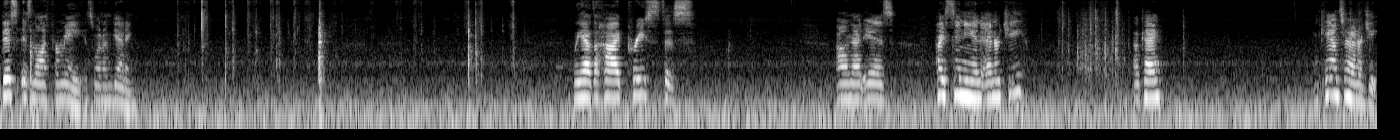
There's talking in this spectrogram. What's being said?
this is not for me, It's what I'm getting. We have the High Priestess. Um, that is Piscean energy. Okay? Cancer energy.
